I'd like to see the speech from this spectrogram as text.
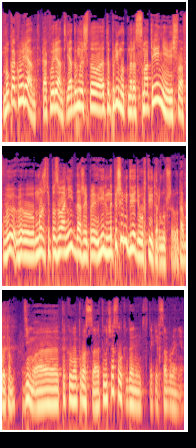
Ну, как вариант, как вариант. Я думаю, что это примут на рассмотрение, Вячеслав. Вы э, можете позвонить даже, или напиши Медведеву в Твиттер лучше вот об этом. Дим, а такой вопрос. А ты участвовал когда-нибудь в таких собраниях?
